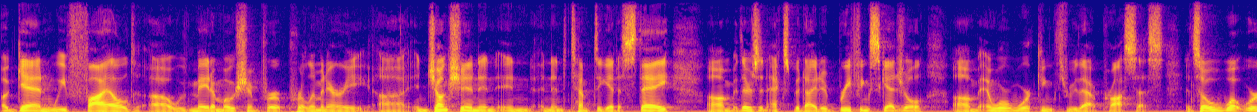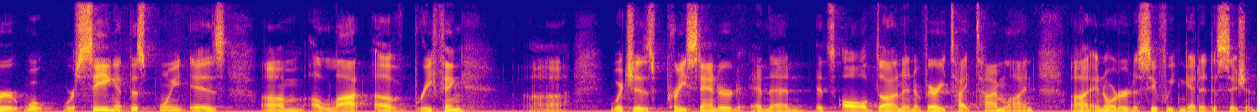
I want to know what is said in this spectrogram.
again, we've filed, uh, we've made a motion for a preliminary uh, injunction in, in, in, an attempt to get a stay. Um, there's an expedited briefing schedule, um, and we're working through that process. And so, what we're what we're seeing at this point is um, a lot of briefing. Uh, which is pretty standard, and then it's all done in a very tight timeline uh, in order to see if we can get a decision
